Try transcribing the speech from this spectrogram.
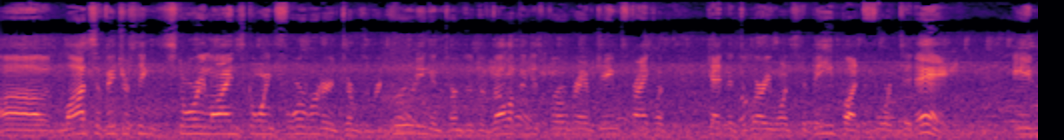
Uh, lots of interesting storylines going forward in terms of recruiting, in terms of developing his program. James Franklin getting it to where he wants to be. But for today, in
